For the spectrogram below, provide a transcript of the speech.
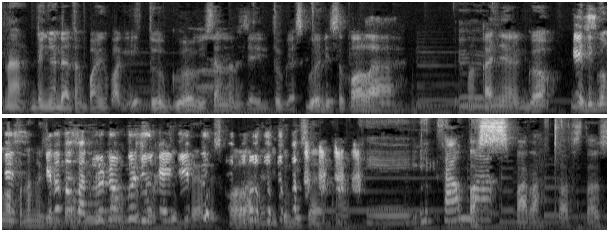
Nah, dengan datang paling pagi itu, gue bisa ngerjain tugas gue di sekolah. Mm. Makanya gue, jadi gue nggak Guys, pernah ngerjain. kita PR tosan di dulu rumah, dong, gue gua juga kayak gitu. di sekolah dan itu bisa Oke, sama. tos parah tos tos.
